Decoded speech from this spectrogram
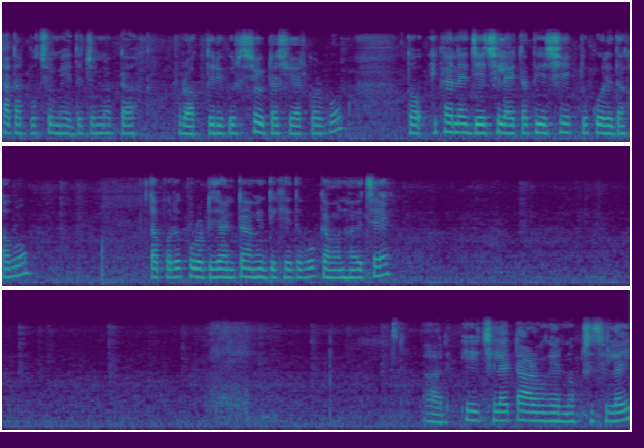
সাত আট বছর মেয়েদের জন্য একটা ফ্রক তৈরি করছি, ওইটা শেয়ার করব। তো এখানে যে সেলাইটা দিয়েছে একটু করে দেখাবো। তারপরে পুরো ডিজাইনটা আমি দেখিয়ে দেবো কেমন হয়েছে। আর এই সেলাইটা আড়ঙের নকশি সেলাই।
